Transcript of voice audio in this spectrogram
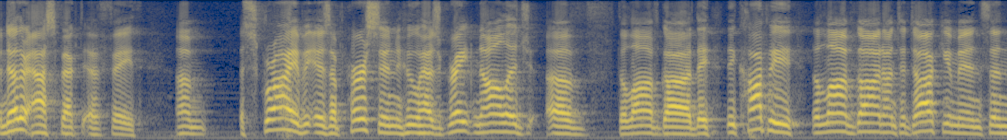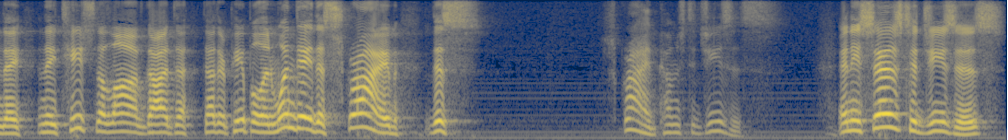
Another aspect of faith. Um, a scribe is a person who has great knowledge of the law of God. They, they copy the law of God onto documents and they, and they teach the law of God to, to other people. And one day, the scribe, this scribe comes to Jesus. And he says to Jesus,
